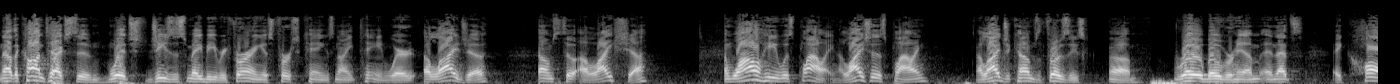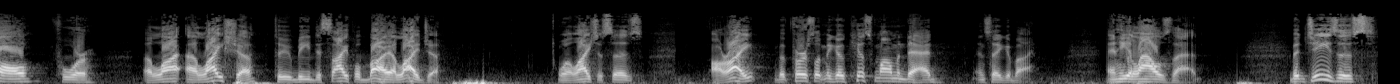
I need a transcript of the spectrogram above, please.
Now, the context in which Jesus may be referring is 1 Kings 19, where Elijah comes to Elisha, and while he was plowing, Elisha is plowing, Elijah comes and throws his um, robe over him, and that's a call for Eli- Elisha to be discipled by Elijah. Well, Elisha says, All right, but first let me go kiss mom and dad and say goodbye. And he allows that. But Jesus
